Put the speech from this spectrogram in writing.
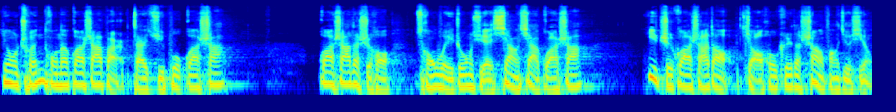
用纯铜的刮痧板在局部刮痧。刮痧的时候，从委中穴向下刮痧，一直刮痧到脚后跟的上方就行。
